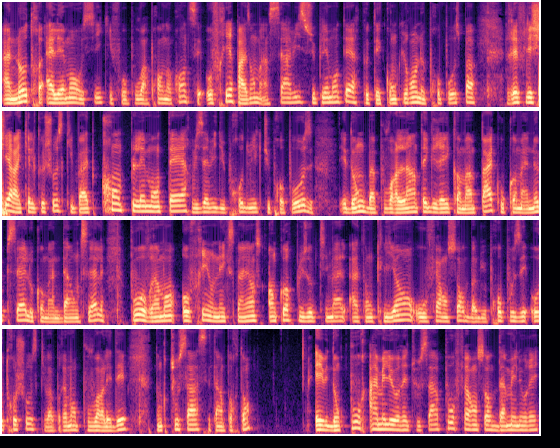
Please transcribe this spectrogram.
Un autre élément aussi qu'il faut pouvoir prendre en compte, c'est offrir par exemple un service supplémentaire que tes concurrents ne proposent pas. Réfléchir à quelque chose qui va être complémentaire vis-à-vis du produit que tu proposes et donc bah, pouvoir l'intégrer comme un pack ou comme un upsell ou comme un downsell pour vraiment offrir une expérience encore plus optimale à ton client ou faire en sorte bah, de lui proposer autre chose qui va vraiment pouvoir l'aider. Donc tout ça, c'est important. Et donc pour améliorer tout ça, pour faire en sorte d'améliorer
